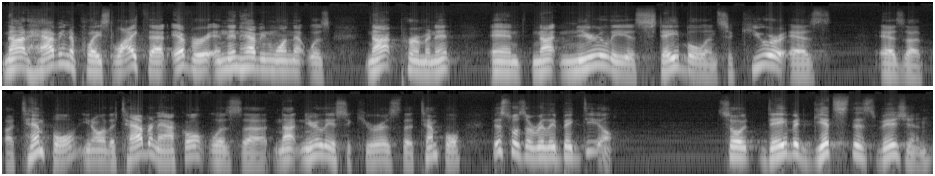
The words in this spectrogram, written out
not having a place like that ever, and then having one that was not permanent and not nearly as stable and secure as as a, a temple. You know, the tabernacle was uh, not nearly as secure as the temple. This was a really big deal. So David gets this vision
